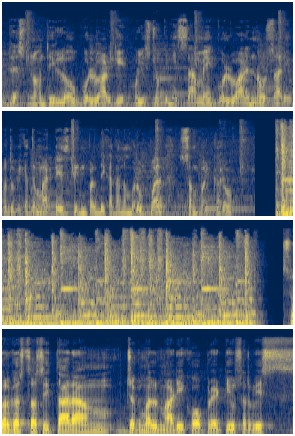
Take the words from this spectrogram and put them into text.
એડ્રેસ નોંધી લો. ગોલવાડ ગેટ પોલીસ ચોકીની સામે. ગોલવાડ નવસારી વધુ વિગત માટે સ્ક્રીન પર દેખાતા નંબર ઉપર સંપર્ક કરો સ્વર્ગસ્થ Sitaram Jagmal Madi cooperative service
